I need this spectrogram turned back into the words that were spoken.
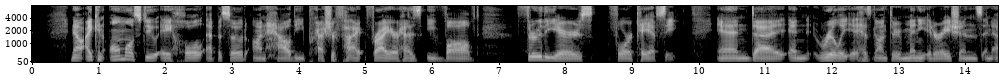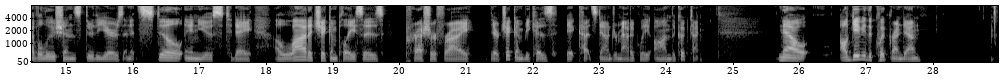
Now, I can almost do a whole episode on how the pressure fi- fryer has evolved through the years for KFC. And uh, and really, it has gone through many iterations and evolutions through the years, and it's still in use today. A lot of chicken places pressure fry their chicken because it cuts down dramatically on the cook time. Now, I'll give you the quick rundown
